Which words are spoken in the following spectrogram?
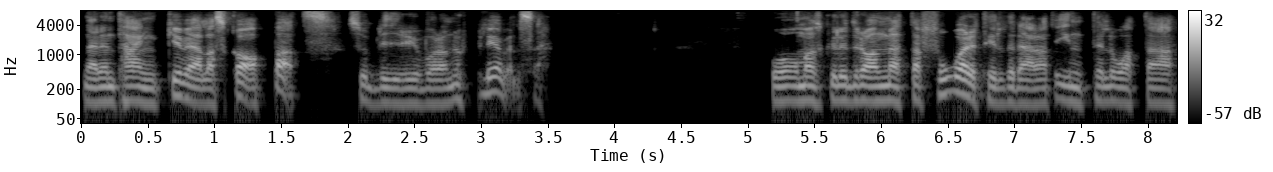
när en tanke väl har skapats så blir det ju våran upplevelse. Och om man skulle dra en metafor till det där att inte låta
